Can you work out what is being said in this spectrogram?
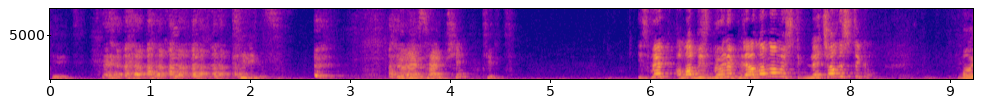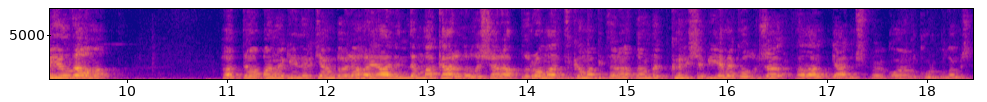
Tirit. Tirit. Yöresel bir şey tirit. İsmet ama biz böyle planlamamıştık. Ne çalıştık? Bayıldı ama. Hatta bana gelirken böyle hayalinde makarnalı, şaraplı, romantik ama bir taraftan da klişe bir yemek olacağı falan gelmiş böyle. Onu kurgulamış.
